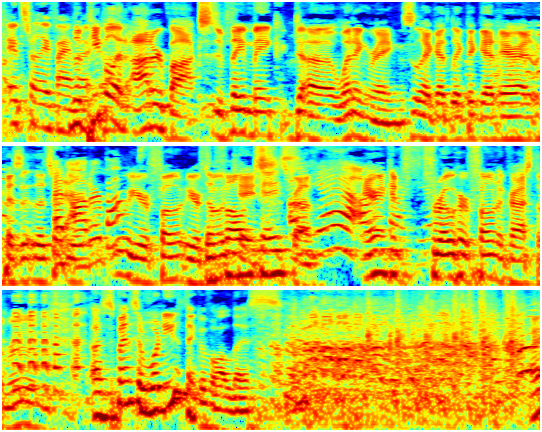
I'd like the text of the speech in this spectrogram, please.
it's it's totally fine. The people at Otterbox, if they make uh, wedding rings, like I'd like to get Erin because that's what At your, Otterbox? where your phone your phone, phone case, case? is from. Oh, yeah, Erin can yeah. throw her phone across the room. Uh, Spencer, what do you think of all this? I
